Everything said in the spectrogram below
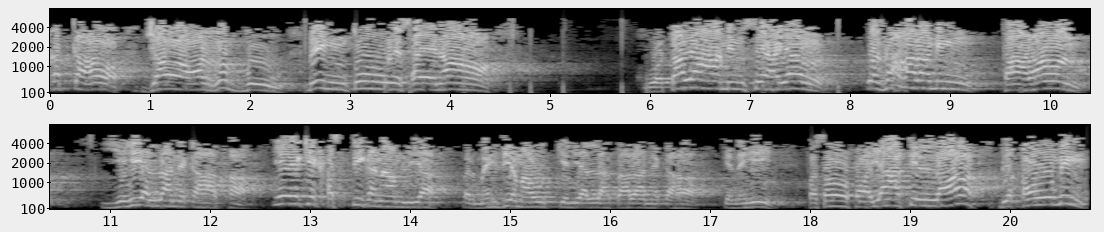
فقط کہا، جا ربو من تور سینا وہ تالا من سے من کاران یہی اللہ نے کہا تھا۔ ایک ایک ہستی کا نام لیا۔ پر مہدی ماؤد کے لیے اللہ تعالیٰ نے کہا کہ نہیں۔ فسوف یات اللہ بے قوم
